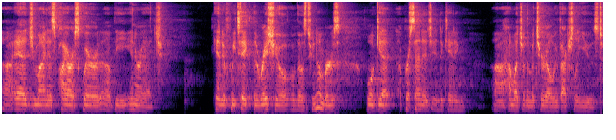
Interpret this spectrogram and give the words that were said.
uh, edge minus pi r squared of the inner edge. And if we take the ratio of those two numbers, we'll get a percentage indicating uh, how much of the material we've actually used.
